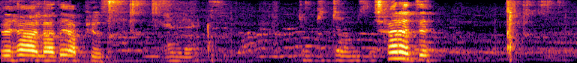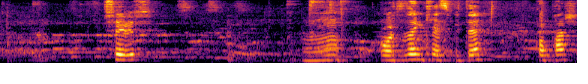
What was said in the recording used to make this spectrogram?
ve hala da yapıyoruz. Evet. Çünkü canımız Çıkar hadi. Çevir. Hmm. Ortadan kes bir de. Kopar.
